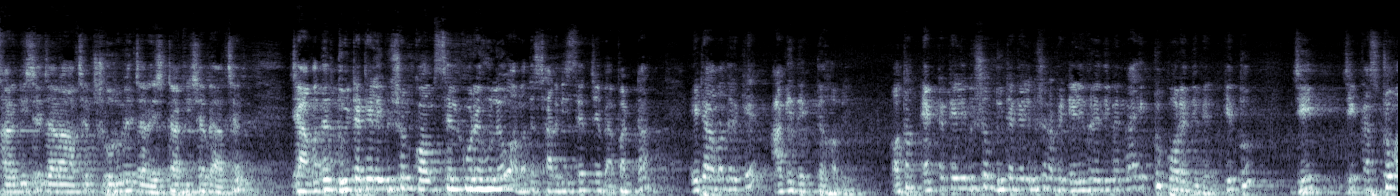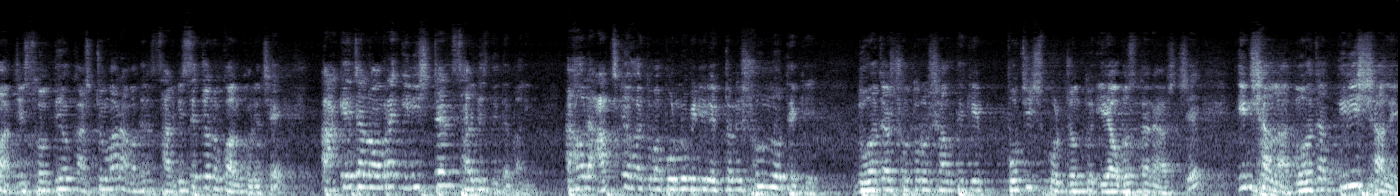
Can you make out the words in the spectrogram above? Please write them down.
সার্ভিসে যারা আছেন শোরুমে যারা স্টাফ হিসেবে আছেন, যে আমাদের দুইটা টেলিভিশন কম সেল করে হলেও আমাদের সার্ভিসের যে ব্যাপারটা, এটা আমাদেরকে আগে দেখতে হবে। অর্থাৎ একটা টেলিভিশন, দুইটা টেলিভিশন আপনি ডেলিভারি দিবেন না, একটু পরে দিবেন। কিন্তু যে যে কাস্টমার যে শ্রদ্ধেয় কাস্টমার আমাদের সার্ভিসের জন্য কল করেছে, তাকে যেন আমরা ইনস্ট্যান্ট সার্ভিস দিতে পারি। তাহলে আজকে হয়তো বা পণ্যবিধি ইলেকট্রনিক শূন্য থেকে দুহাজার সতেরো সাল থেকে পঁচিশ পর্যন্ত এই অবস্থানে আসছে। ইনশাল্লাহ দু সালে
